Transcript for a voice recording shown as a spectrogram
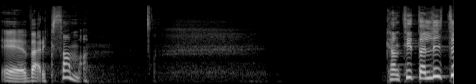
är verksamma kan titta lite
